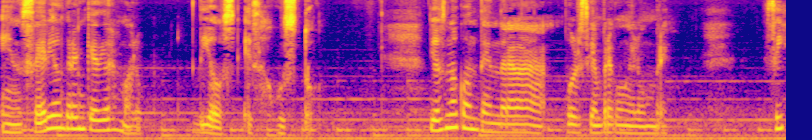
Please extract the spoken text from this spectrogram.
¿En serio creen que Dios es malo? Dios es justo. Dios no contendrá por siempre con el hombre. Sí,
